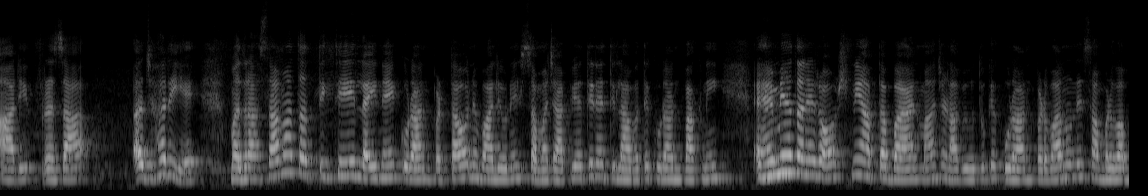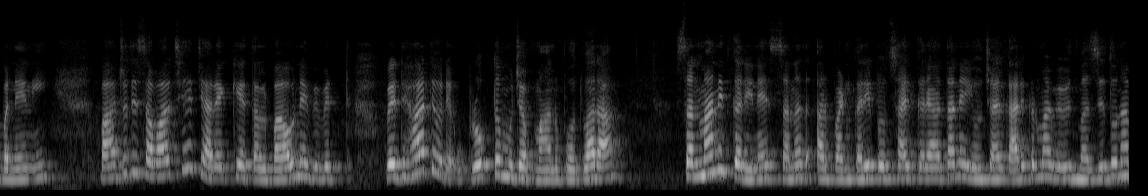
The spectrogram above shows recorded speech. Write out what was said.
આરિફ રઝા અઝહરીએ મદ્રાસામાં તત્તિકથી લઈને કુરાન પડતાઓ અને વાલીઓને સમજ આપી હતી અને તિલાવતે કુરાન પાકની અહેમિયત અને રોશની આપતા બયાનમાં જણાવ્યું હતું કે કુરાન પડવાનું અને સાંભળવા બંનેની બાજુથી સવાલ છે, જ્યારે કે તલબાઓને વિવિધ વિદ્યાર્થીઓને ઉપરોક્ત મુજબ મહાનુભવ દ્વારા સન્માનિત કરીને સનદ અર્પણ કરી પ્રોત્સાહિત કર્યા હતા અને યોજાયેલ કાર્યક્રમમાં વિવિધ મસ્જિદોના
